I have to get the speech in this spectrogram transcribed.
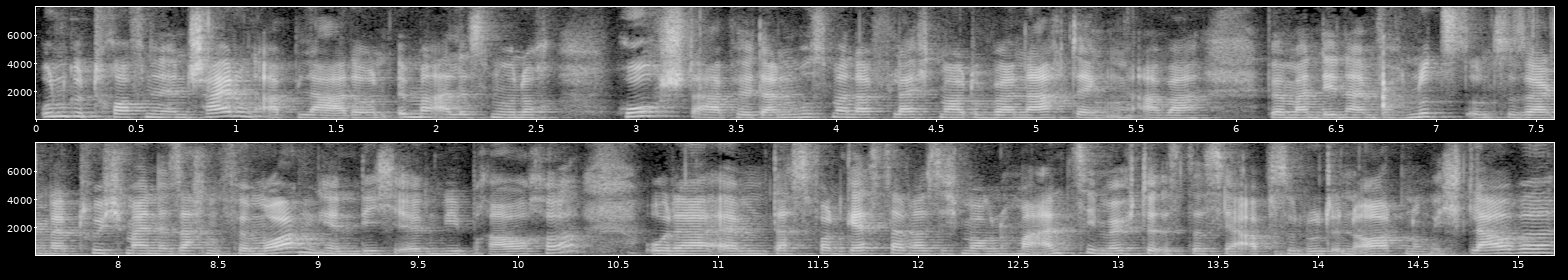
ungetroffenen Entscheidungen ablade und immer alles nur noch hochstapel, dann muss man da vielleicht mal drüber nachdenken. Aber wenn man den einfach nutzt, um zu sagen, da tue ich meine Sachen für morgen hin, die ich irgendwie brauche, oder ähm, das von gestern, was ich morgen nochmal anziehen möchte, ist das ja absolut in Ordnung. Ich glaube,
